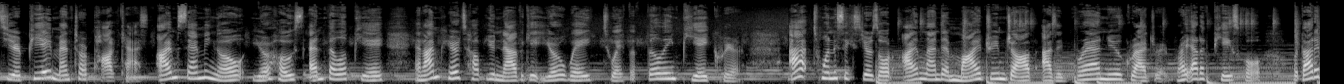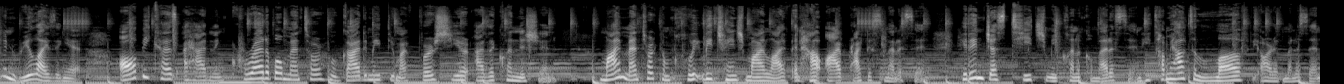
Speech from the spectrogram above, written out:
to your PA Mentor podcast. I'm Sammy Ngo, your host and fellow PA, and I'm here to help you navigate your way to a fulfilling PA career. At 26 years old, I landed my dream job as a brand new graduate right out of PA school without even realizing it, all because I had an incredible mentor who guided me through my first year as a clinician. My mentor completely changed my life and how I practice medicine. He didn't just teach me clinical medicine, he taught me how to love the art of medicine,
